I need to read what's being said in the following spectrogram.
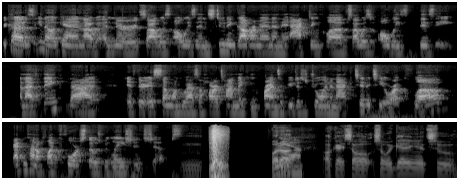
Because you know, again, I'm a nerd, so I was always in student government and the acting clubs. so I was always busy. And I think that if there is someone who has a hard time making friends, if you just join an activity or a club, that can kind of like force those relationships. Mm. But uh, yeah. Okay, so so we're getting into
